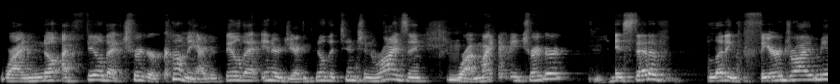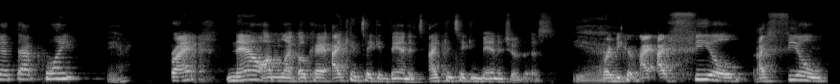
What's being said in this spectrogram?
where I know I feel that trigger coming. I can feel that energy. I can feel the tension rising mm-hmm. where I might be triggered. Mm-hmm. Instead of letting fear drive me at that point, yeah. right now I'm like, okay, I can take advantage. I can take advantage of this. Yeah. Right. Because I, I feel I feel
